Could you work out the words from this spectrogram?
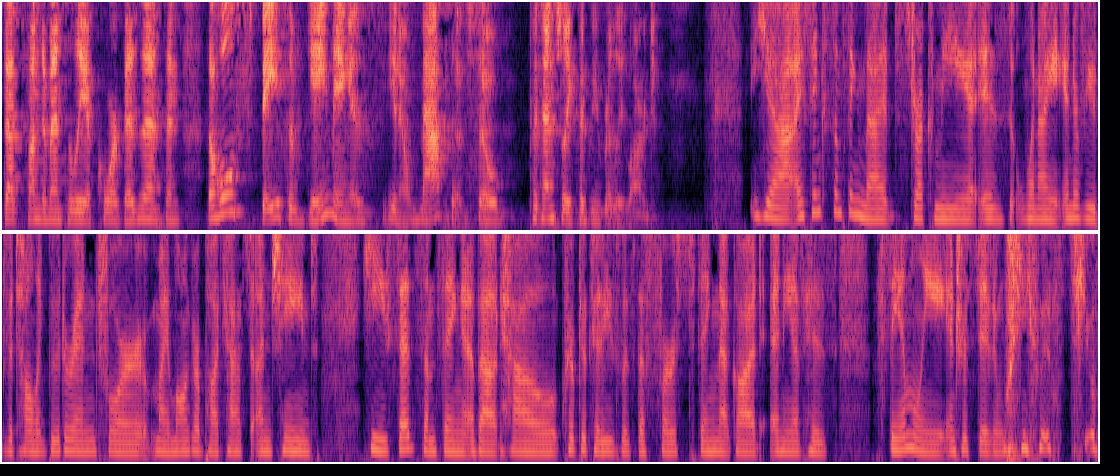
that's fundamentally a core business. And the whole space of gaming is, you know, massive. So potentially could be really large. Yeah, I think something that struck me is when I interviewed Vitalik Buterin for my longer podcast, Unchained, he said something about how CryptoKitties was the first thing that got any of his family interested in what he was doing,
